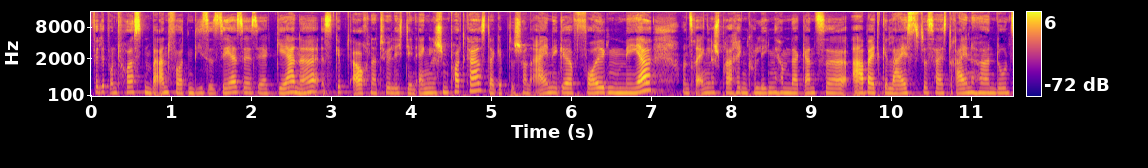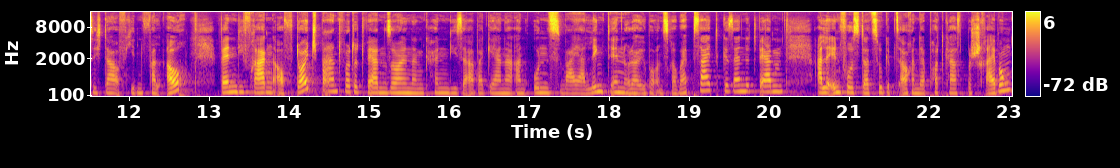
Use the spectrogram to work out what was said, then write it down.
Philipp und Thorsten beantworten diese sehr, sehr, sehr gerne. Es gibt auch natürlich den englischen Podcast, da gibt es schon einige Folgen mehr. Unsere englischsprachigen Kollegen haben da ganze Arbeit geleistet, das heißt, reinhören lohnt sich da auf jeden Fall auch. Wenn die Fragen auf Deutsch beantwortet werden sollen, dann können diese aber gerne an uns via LinkedIn oder über unsere Website gesendet werden. Alle Infos dazu gibt es auch in der Podcast-Beschreibung.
